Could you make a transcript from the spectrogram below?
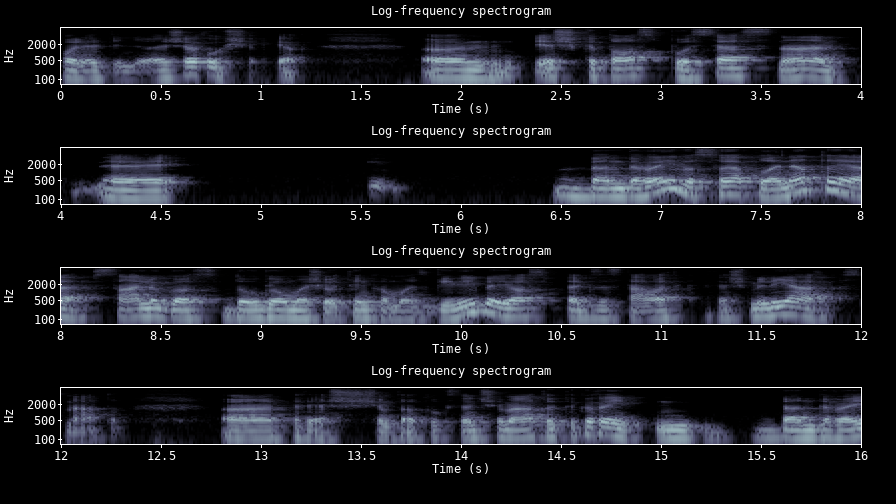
poledinių ežerų šiek tiek. Um, iš kitos pusės, na, e, bendrai visoje planetoje sąlygos daugiau mažiau tinkamos gyvybė, jos egzistavo tik prieš milijardus metų. Prieš šimtą tūkstančių metų tikrai bendrai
